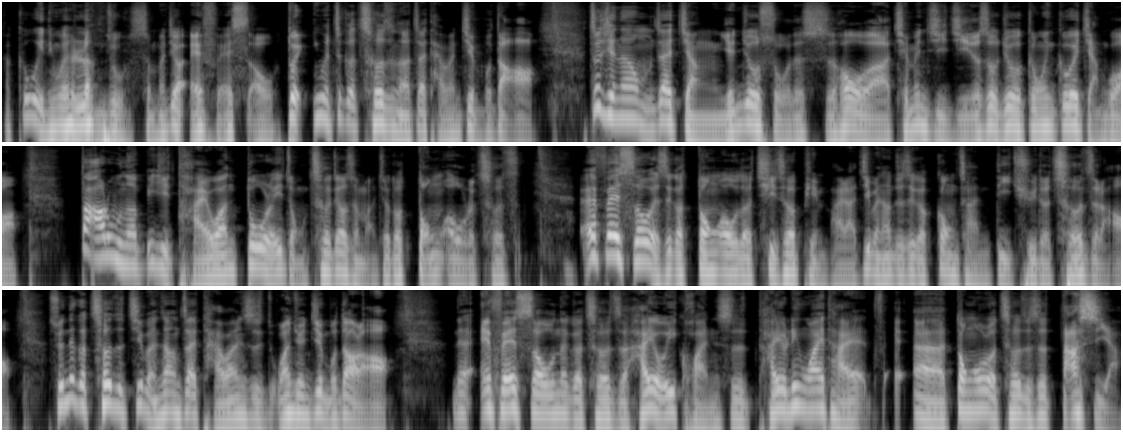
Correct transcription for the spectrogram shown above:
啊，各位一定会愣住，什么叫 FSO？对，因为这个车子呢在台湾见不到啊。之前呢我们在讲研究所的时候啊，前面几集的时候就跟各位讲过啊。大陆呢，比起台湾多了一种车，叫什么？叫做东欧的车子。FSO 也是个东欧的汽车品牌啦，基本上就是一个共产地区的车子了啊、哦。所以那个车子基本上在台湾是完全见不到了啊、哦。那 FSO 那个车子，还有一款是，还有另外一台呃东欧的车子是达西亚。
